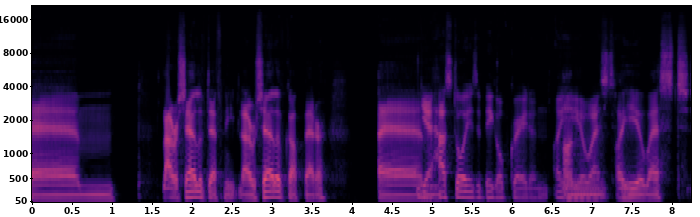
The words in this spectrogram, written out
Um, La Rochelle have definitely, La Rochelle have got better. Um, yeah, Hastoy is a big upgrade on Ihaia on West. Ihaia West.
